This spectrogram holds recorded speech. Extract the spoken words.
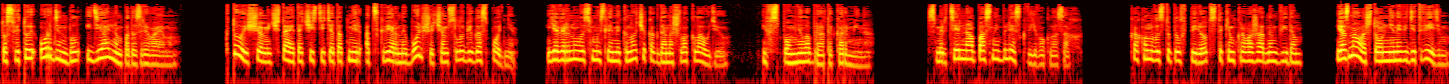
то Святой Орден был идеальным подозреваемым. Кто еще мечтает очистить этот мир от скверны больше, чем слуги Господни? Я вернулась мыслями к ночи, когда нашла Клаудию, и вспомнила брата Кармина. Смертельно опасный блеск в его глазах. Как он выступил вперед с таким кровожадным видом. Я знала, что он ненавидит ведьм,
